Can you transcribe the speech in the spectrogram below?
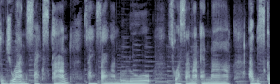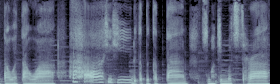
tujuan seks kan? Sayang-sayangan dulu. Suasana enak. Abis ketawa-tawa. Haha hihi deket-deketan. Semakin mesra.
